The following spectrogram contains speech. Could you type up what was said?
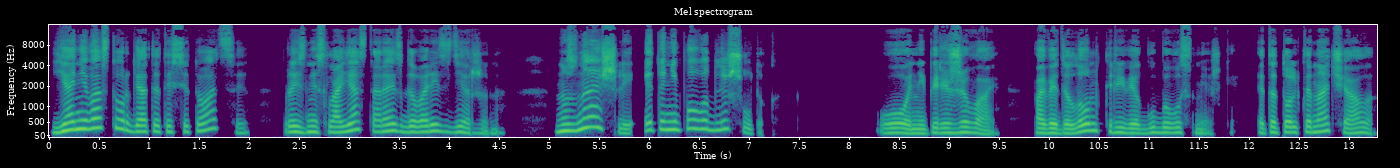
«Я не в восторге от этой ситуации», — произнесла я, стараясь говорить сдержанно. «Но знаешь ли, это не повод для шуток». «О, не переживай», — поведал он, кривя губы в усмешке. Это только начало.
